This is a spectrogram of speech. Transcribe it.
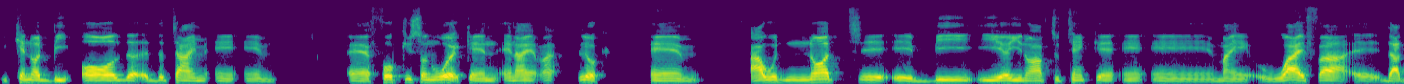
You cannot be all the, the time eh, eh, eh, and, and uh, focus on work. And, and I, I look, um, I would not uh, be here, you know, I have to thank uh, my wife uh, that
